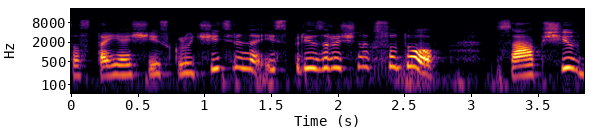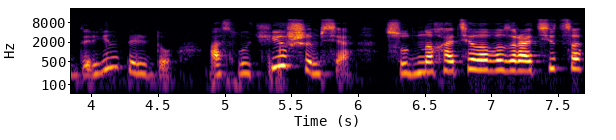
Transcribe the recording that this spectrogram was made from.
состоящий исключительно из призрачных судов. Сообщив Дринпельду о случившемся, судно хотело возвратиться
